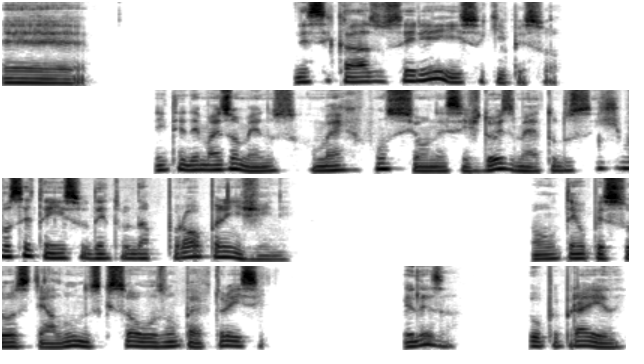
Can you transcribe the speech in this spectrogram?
é, nesse caso seria isso aqui, pessoal. Entender mais ou menos como é que funciona esses dois métodos e que você tem isso dentro da própria engine. Então, tenho pessoas, tem alunos que só usam Path Tracing. Beleza? Super para ele.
